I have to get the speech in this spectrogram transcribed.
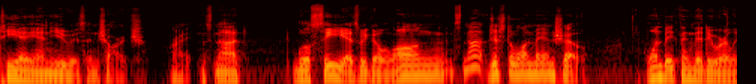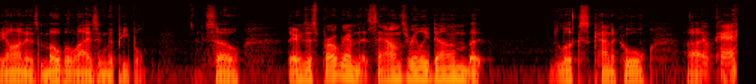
TANU is in charge, right? It's not, we'll see as we go along, it's not just a one man show. One big thing they do early on is mobilizing the people. So there's this program that sounds really dumb, but looks kind of cool. Uh, okay.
